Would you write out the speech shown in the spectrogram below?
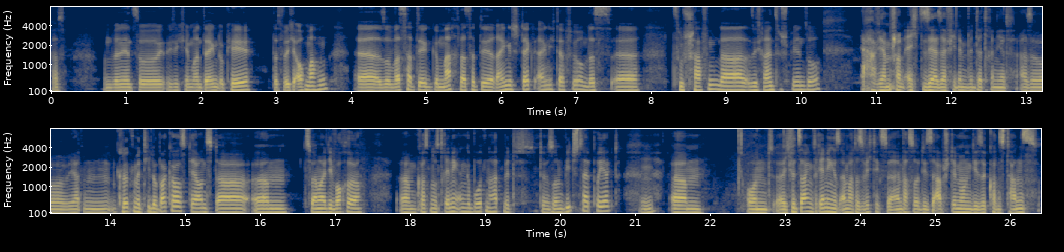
Krass. Und wenn jetzt so sich jemand denkt, okay, das will ich auch machen, äh, so was habt ihr gemacht, was habt ihr reingesteckt eigentlich dafür, um das äh, zu schaffen, da sich reinzuspielen so? Ja, wir haben schon echt sehr, sehr viel im Winter trainiert. Also wir hatten Glück mit Thilo Backhaus, der uns da ähm, zweimal die Woche ähm, kostenlos Training angeboten hat mit so einem Beachside-Projekt. Mhm. Ähm, und äh, ich würde sagen, Training ist einfach das Wichtigste. Einfach so diese Abstimmung, diese Konstanz.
